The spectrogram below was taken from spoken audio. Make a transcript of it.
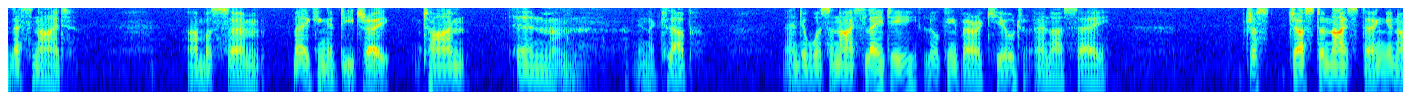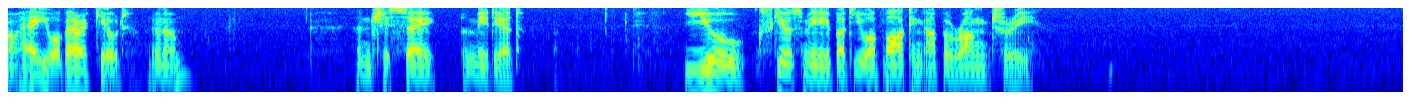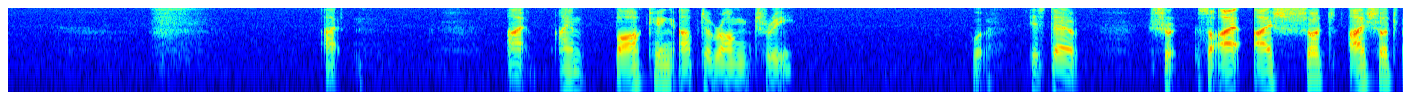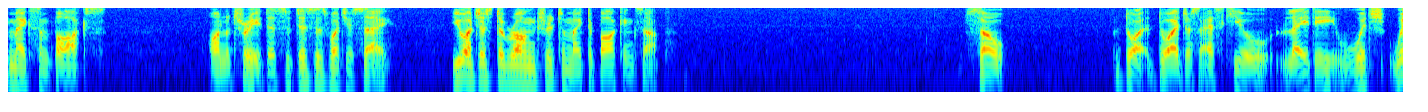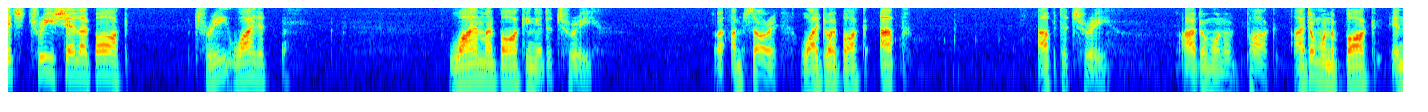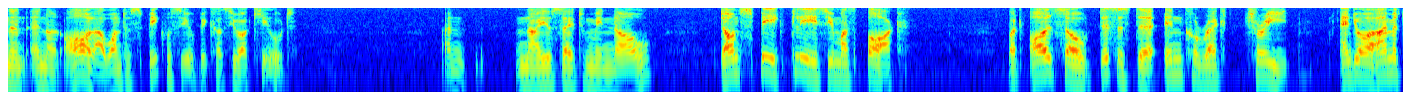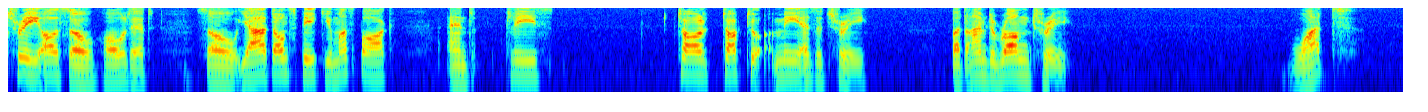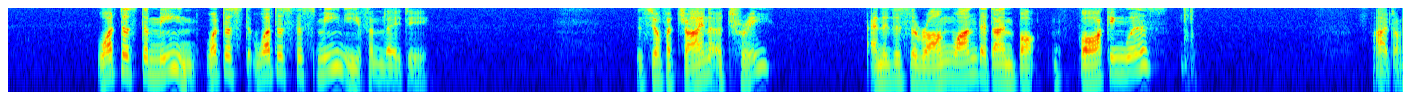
last night. I was um, making a DJ time in um, in a club, and it was a nice lady looking very cute, and I say, just just a nice thing, you know. Hey, you are very cute, you know. And she say immediate. You, excuse me, but you are barking up a wrong tree. I, I, I am barking up the wrong tree. What is there? Should, so I, I should, I should make some barks on a tree. This, this is what you say. You are just the wrong tree to make the barkings up. So, do I, do I just ask you, lady, which, which tree shall I bark? Tree? Why did... Why am I barking at a tree? Uh, I'm sorry. Why do I bark up? Up the tree. I don't want to bark. I don't want to bark in an, in at all. I want to speak with you because you are cute. And now you say to me, no. Don't speak, please. You must bark. But also, this is the incorrect tree. And you are, I'm a tree also. Hold it. So, yeah, don't speak. You must bark. And please talk, talk to me as a tree, but I'm the wrong tree. What? What does the mean? What does the, what does this mean, even, lady? Is your vagina a tree? And it is the wrong one that I'm barking with? I don't.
